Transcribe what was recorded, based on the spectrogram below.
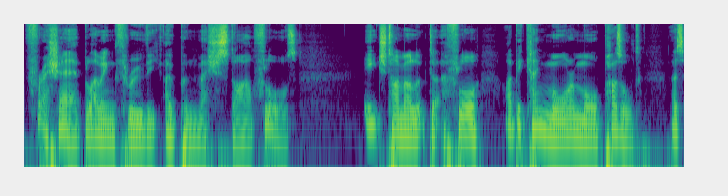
fresh air blowing through the open mesh style floors. Each time I looked at a floor, I became more and more puzzled, as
